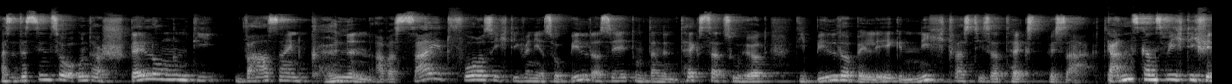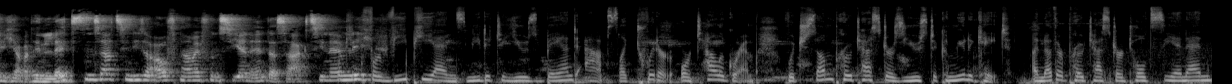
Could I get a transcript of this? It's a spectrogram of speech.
Also das sind so Unterstellungen, die wahr sein können. Aber seid vorsichtig, wenn ihr so Bilder seht und dann den Text dazu hört. Die Bilder belegen nicht, was dieser Text besagt. Ganz, ganz wichtig finde ich aber den letzten Satz in dieser Aufnahme von CNN. Da sagt sie nämlich, for VPNs needed to use banned apps like Twitter or Telegram, which some protesters use to communicate. Another protester told CNN,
